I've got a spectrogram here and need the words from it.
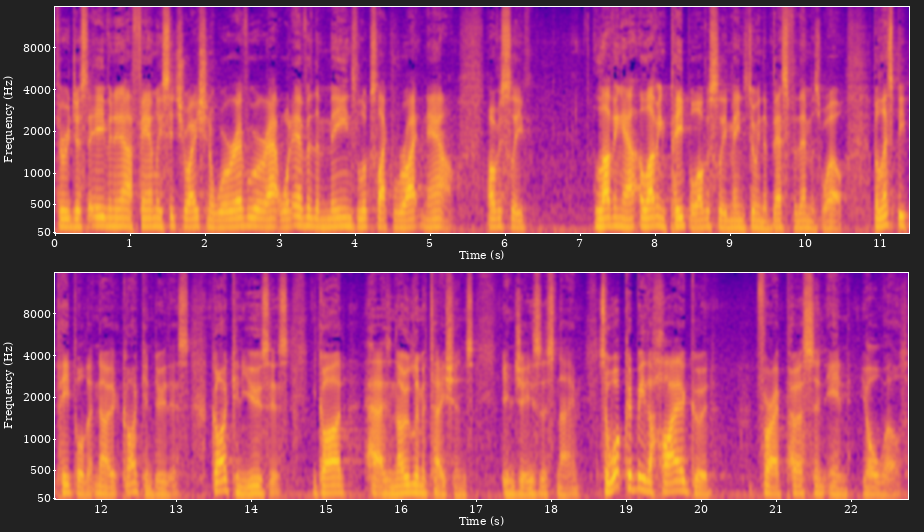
through just even in our family situation or wherever we're at, whatever the means looks like right now. Obviously, loving, our, loving people obviously means doing the best for them as well. But let's be people that know that God can do this, God can use this, God has no limitations in Jesus' name. So, what could be the higher good for a person in your world?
